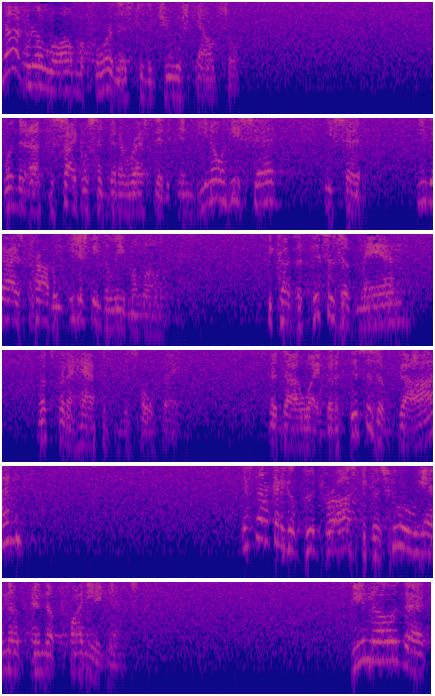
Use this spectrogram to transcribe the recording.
not real long before this to the Jewish council when the uh, disciples had been arrested. And you know what he said? He said, you guys probably, you just need to leave him alone. Because if this is of man, what's going to happen to this whole thing? It's going to die away. But if this is of God, it's not going to go good for us because who will we end up, end up fighting against? Do you know that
